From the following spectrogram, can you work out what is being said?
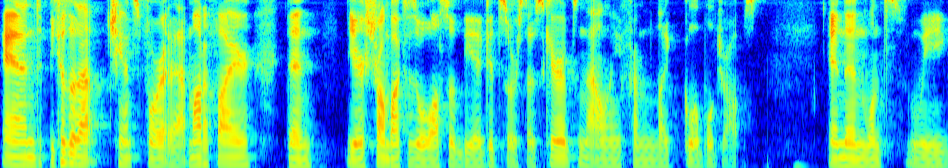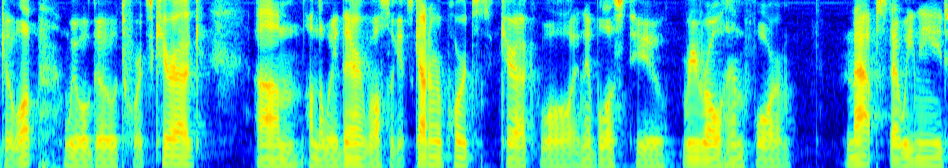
and because of that chance for that modifier then your strong boxes will also be a good source of scarabs not only from like global drops and then once we go up, we will go towards Kirac. Um, on the way there, we'll also get scouting reports. Kirac will enable us to reroll him for maps that we need,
